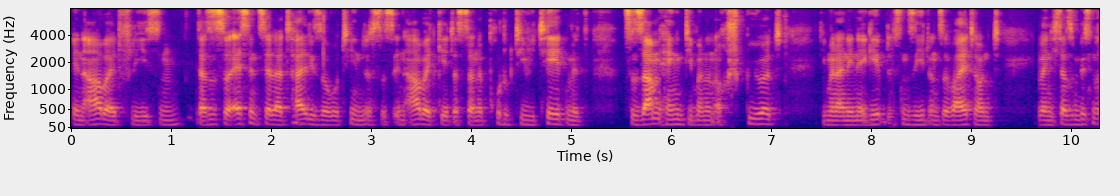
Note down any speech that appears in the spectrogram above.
in Arbeit fließen. Das ist so ein essentieller Teil dieser Routine, dass es in Arbeit geht, dass da eine Produktivität mit zusammenhängt, die man dann auch spürt, die man an den Ergebnissen sieht und so weiter. Und wenn ich da so ein bisschen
